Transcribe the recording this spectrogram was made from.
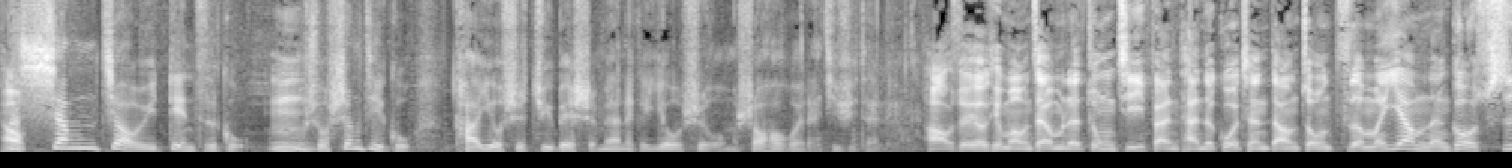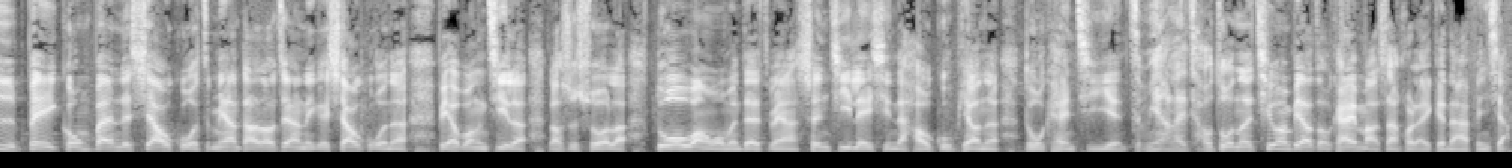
那相较于电子股，嗯，我说生技股它又是具备什么样的一个优势？我们稍后回来继续再聊。好，所以有听友们在我们的终极反弹的过程当中，怎么样能够事倍功半的效果？怎么样达到这样的一个效果呢？不要忘记了，老师说了，多往我们的怎么样生技类型的好股票呢，多看几眼。怎么样来操作呢？千万不要走开，马上回来跟大家分享。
